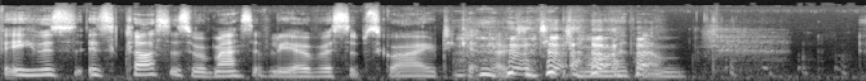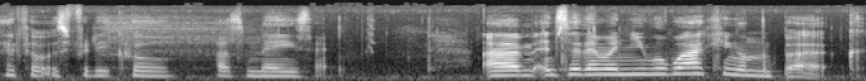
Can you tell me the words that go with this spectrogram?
he was his classes were massively oversubscribed to get her to teach more of them. I thought it was pretty cool. That's amazing. Um, and so then, when you were working on the book,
